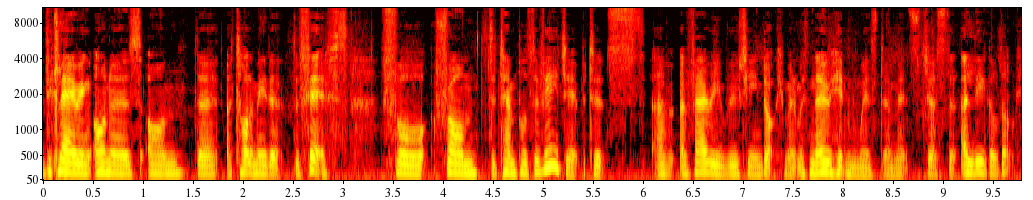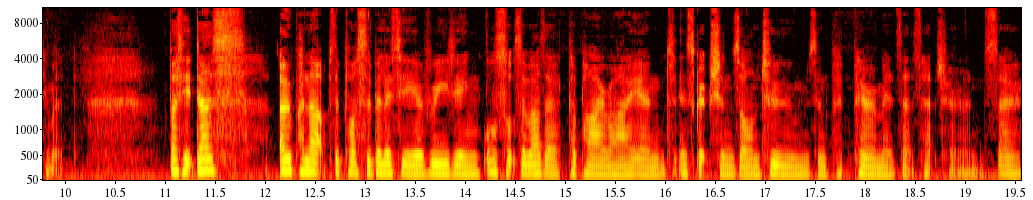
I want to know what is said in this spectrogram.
declaring honours on the Ptolemy the, the Fifth for from the temples of Egypt. It's a, a, very routine document with no hidden wisdom. It's just a, legal document, but it does open up the possibility of reading all sorts of other papyri and inscriptions on tombs and pyramids, etc. And so.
